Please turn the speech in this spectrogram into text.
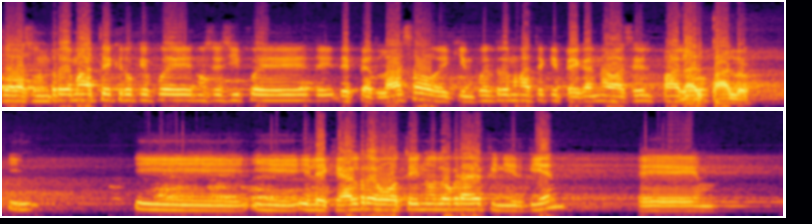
tras un remate, creo que fue, no sé si fue de, de Perlaza o de quién fue el remate que pega en la base del palo. Al palo. Y, y, y- y le queda el rebote y no logra definir bien. Eh,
